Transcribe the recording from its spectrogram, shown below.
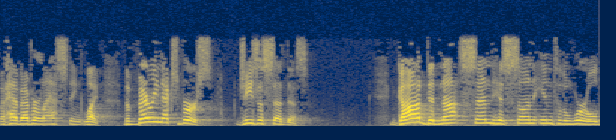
but have everlasting life. The very next verse, Jesus said this God did not send his Son into the world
